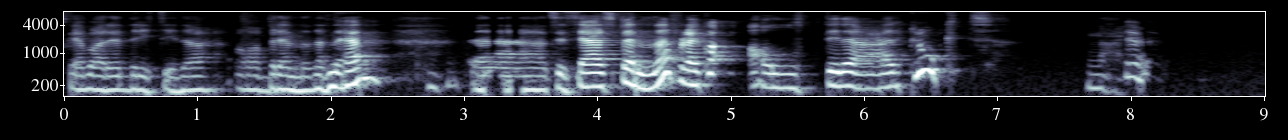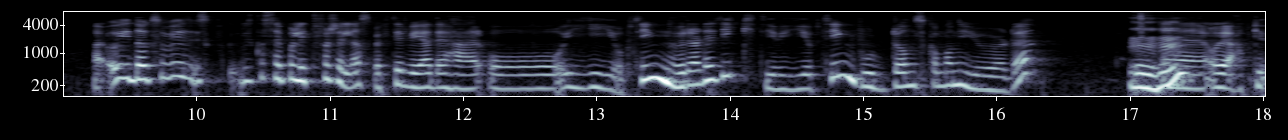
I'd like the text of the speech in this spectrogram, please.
skal jeg bare drite i det og brenne det ned, eh, syns jeg er spennende. For det er jo ikke alltid det er klokt. Nei. Ja. Nei, og I dag skal vi, vi skal se på litt forskjellige aspekter ved det her å gi opp ting. Når er det riktig å gi opp ting? Hvordan skal man gjøre det? Mhm. eh, og ikke,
